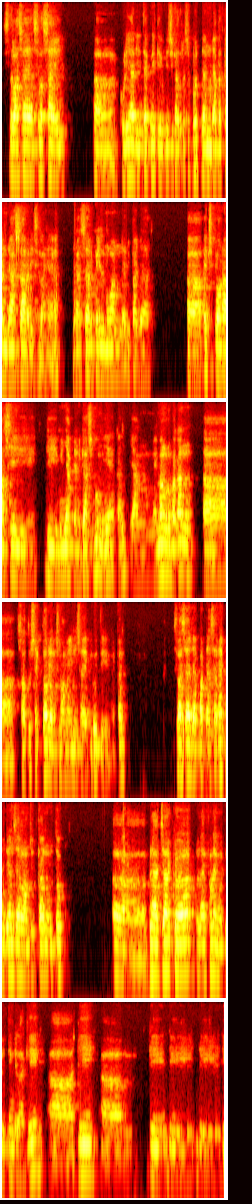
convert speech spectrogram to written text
setelah saya selesai uh, kuliah di teknik geofisika tersebut dan mendapatkan dasar istilahnya dasar keilmuan daripada uh, eksplorasi di minyak dan gas bumi ya kan? Yang memang merupakan uh, satu sektor yang selama ini saya geluti ya kan? Setelah saya dapat dasarnya kemudian saya lanjutkan untuk uh, belajar ke level yang lebih tinggi lagi uh, di um, di di di, di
